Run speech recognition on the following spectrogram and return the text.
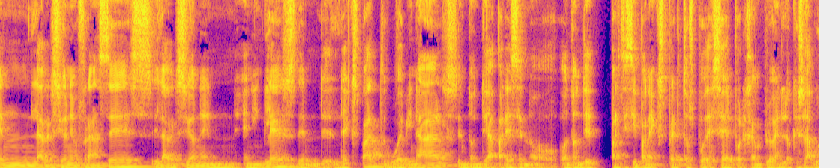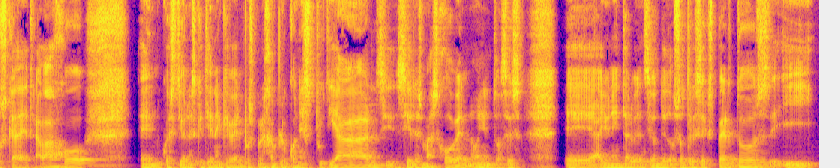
en la versión en francés y la versión en, en inglés del de, Expat, webinars en donde aparecen o, o, donde participan expertos, puede ser, por ejemplo, en lo que es la búsqueda de trabajo, en cuestiones que tienen que ver, pues, por ejemplo, con estudiar, si, si eres más joven, ¿no? Y entonces eh, hay una intervención de dos o tres expertos y,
